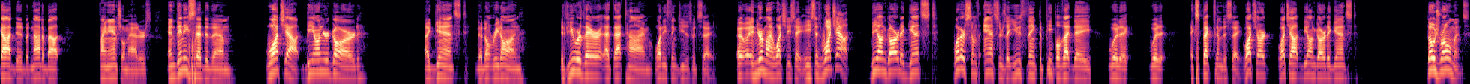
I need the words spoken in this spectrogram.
God did, but not about financial matters. And then he said to them, Watch out, be on your guard against, now don't read on. If you were there at that time, what do you think Jesus would say? Uh, in your mind, what should he say? He says, Watch out, be on guard against. What are some answers that you think the people of that day would, uh, would expect him to say? Watch out, watch out, be on guard against those Romans,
